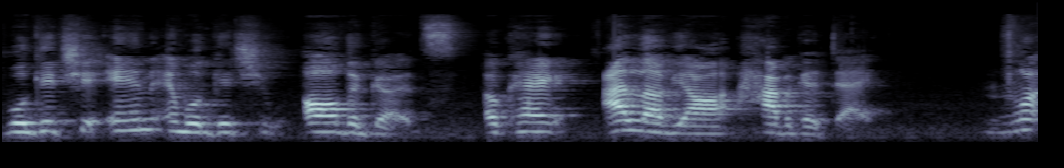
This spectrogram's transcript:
We'll get you in and we'll get you all the goods. Okay. I love y'all. Have a good day. Mwah.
